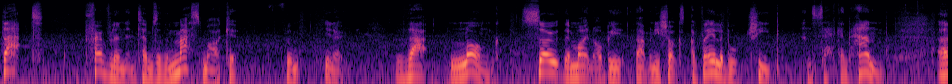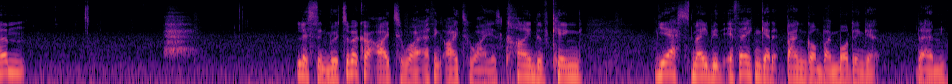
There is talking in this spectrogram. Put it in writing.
that prevalent in terms of the mass market for, you know, that long. So there might not be that many shocks available cheap and second hand. Um, listen, we're talking about I2Y. I think I2Y is kind of king. Yes, maybe if they can get it bang on by modding it, then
